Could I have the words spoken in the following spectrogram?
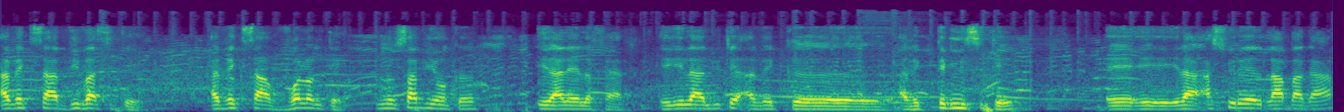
avec sa vivacité, avec sa volonté, nous savions qu'il allait le faire. Et il a lutté avec, euh, avec technicité et, il a assuré la bagarre.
